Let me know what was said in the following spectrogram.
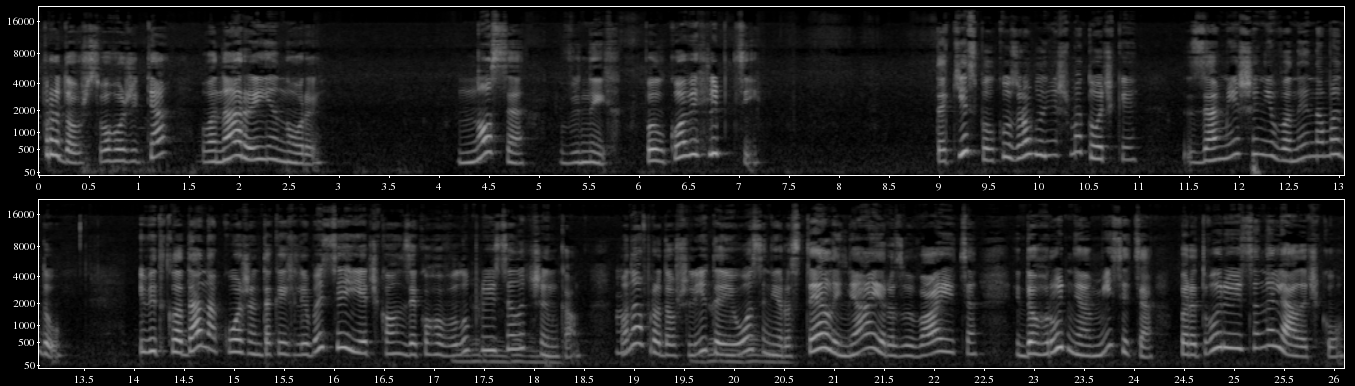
Впродовж свого життя вона риє нори. Носе в них пилкові хлібці. Такі з пилку зроблені шматочки, замішані вони на меду. І відклада на кожен такий хлібець яєчко, з якого вилуплюється личинка. Вона впродовж літа і осені росте, линяє, розвивається і до грудня місяця перетворюється на лялечку.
